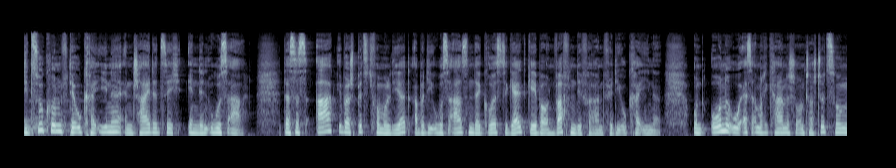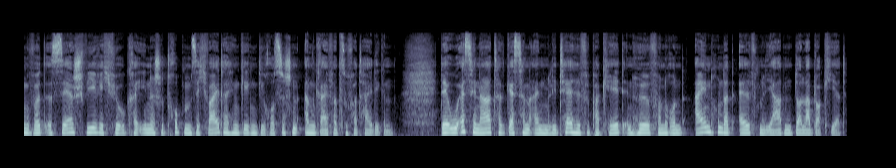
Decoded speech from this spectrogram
Die Zukunft der Ukraine entscheidet sich in den USA. Das ist arg überspitzt formuliert, aber die USA sind der größte Geldgeber und Waffenlieferant für die Ukraine. Und ohne US-amerikanische Unterstützung wird es sehr schwierig für ukrainische Truppen, sich weiterhin gegen die russischen Angreifer zu verteidigen. Der US-Senat hat gestern ein Militärhilfepaket in Höhe von rund 111 Milliarden Dollar blockiert.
